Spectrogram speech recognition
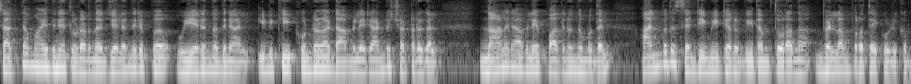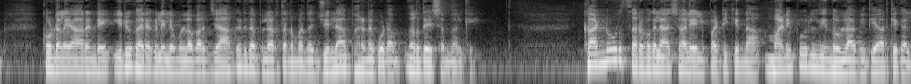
ശക്തമായതിനെ തുടർന്ന് ജലനിരപ്പ് ഉയരുന്നതിനാൽ ഇടുക്കി കുണ്ടള ഡാമിലെ രണ്ട് ഷട്ടറുകൾ നാളെ രാവിലെ പതിനൊന്ന് മുതൽ അൻപത് സെന്റിമീറ്റർ വീതം തുറന്ന് വെള്ളം പുറത്തേക്കൊഴുക്കും കുണ്ടളയാറിന്റെ ഇരുകരകളിലുമുള്ളവർ ജാഗ്രത പുലർത്തണമെന്ന് ജില്ലാ ഭരണകൂടം നിർദ്ദേശം നൽകി. കണ്ണൂർ സർവകലാശാലയിൽ പഠിക്കുന്ന മണിപ്പൂരിൽ നിന്നുള്ള വിദ്യാർത്ഥികൾ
